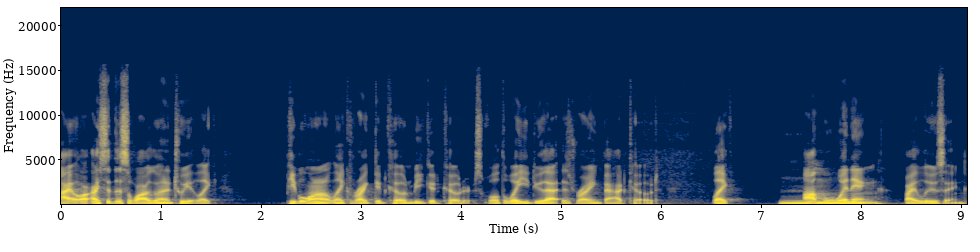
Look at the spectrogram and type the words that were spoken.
I I said this a while ago in a tweet. Like, people want to like write good code and be good coders. Well, the way you do that is writing bad code. Like, I'm winning by losing.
